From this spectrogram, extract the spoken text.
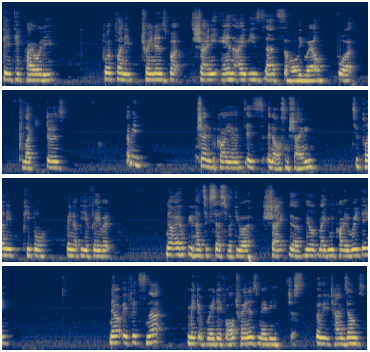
they take priority for plenty trainers, but shiny and IVs, that's the holy grail for collectors. I mean, shiny Lucario is an awesome shiny. To plenty people, may not be your favorite. Now, I hope you had success with your shine, uh, your Mega Lucario raid day. Now, if it's not Mega raid day for all trainers, maybe just earlier time zones.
